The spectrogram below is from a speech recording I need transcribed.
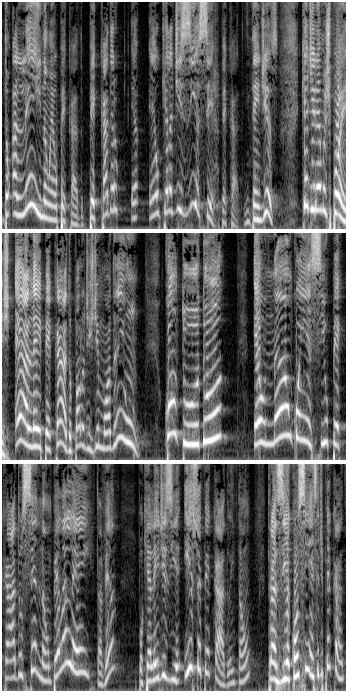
Então a lei não é o pecado. Pecado era o, é, é o que ela dizia ser pecado. Entende isso? Que diremos, pois? É a lei pecado? Paulo diz de modo nenhum. Contudo, eu não conheci o pecado senão pela lei. Tá vendo? Porque a lei dizia, isso é pecado. Então, trazia consciência de pecado.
